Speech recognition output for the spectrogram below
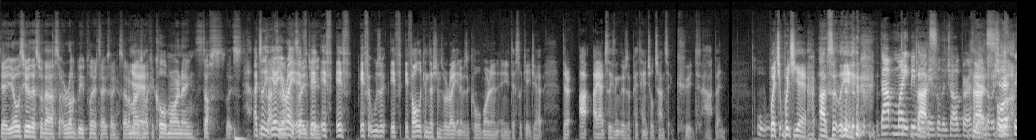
Yeah, you always hear this with a sort of rugby player type thing. So I'd imagine Yeah. like a cold morning, stuff's like. Actually, yeah, you're right. If, inside you. if if if it was a, if if all the conditions were right and it was a cold morning and you dislocated your hip, there I, I actually think there's a potential chance it could happen. Which which yeah, absolutely. That might be more That's- painful than childbirth. I'm that's- not Or sure. uh,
